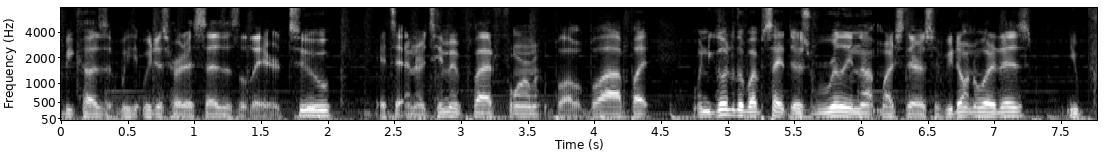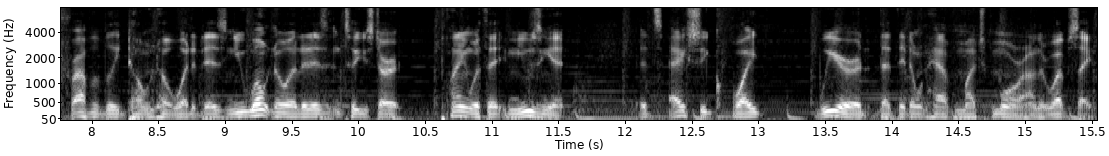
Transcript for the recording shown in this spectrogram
because we, we just heard it says it's a layer 2 it's an entertainment platform blah blah blah. But when you go to the website there's really not much there. So if you don't know what it is you probably don't know what it is. And you won't know what it is until you start playing with it and using it. It's actually quite weird that they don't have much more on their website.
